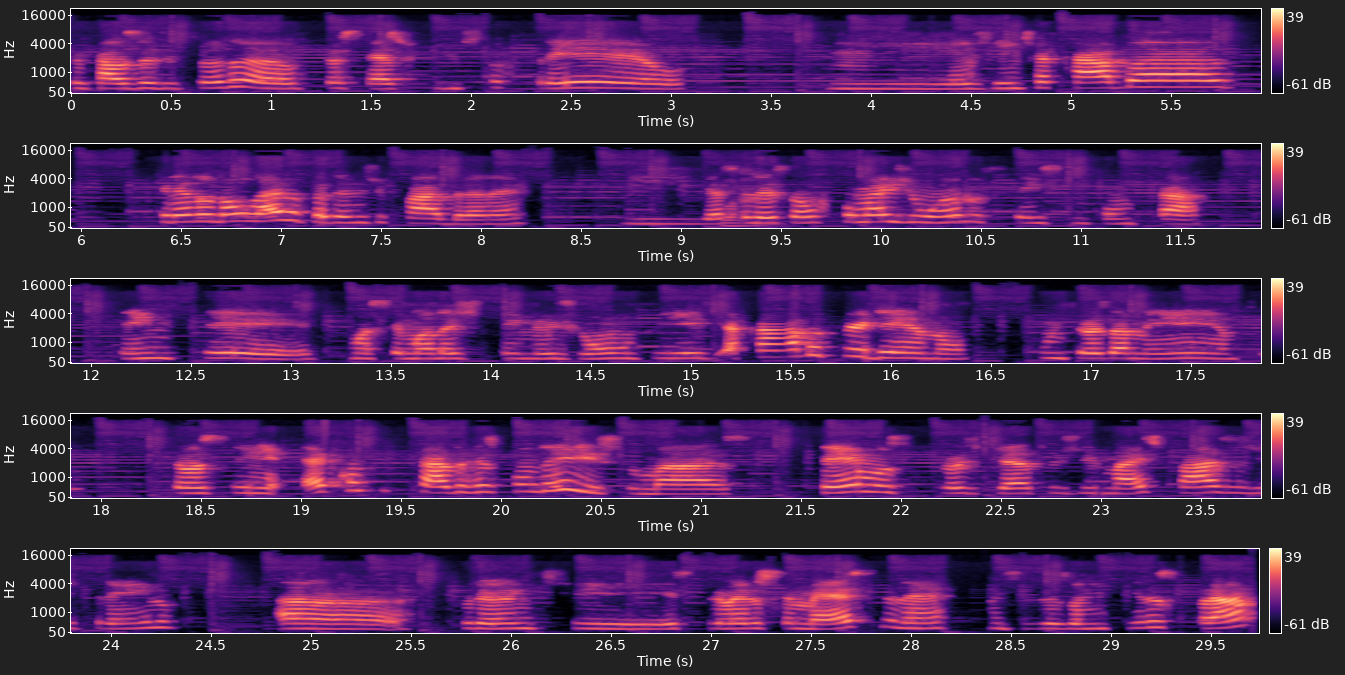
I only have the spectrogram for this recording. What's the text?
Por causa de todo o processo que a gente sofreu, e a gente acaba, querendo ou não, leva para dentro de quadra, né? E a seleção ficou mais de um ano sem se encontrar, sem ter uma semana de treino junto, e acaba perdendo um entrosamento. Então, assim, é complicado responder isso, mas temos projetos de mais fases de treino uh, durante esse primeiro semestre, né, antes das Olimpíadas, para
